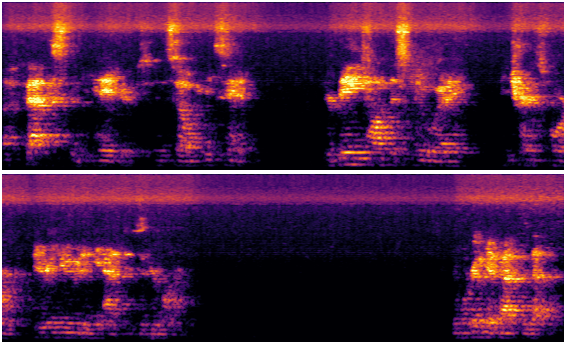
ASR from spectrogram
affects the behaviors. And so he's saying, you're being taught this new way, transformed, be renewed in the attitudes of your mind. And we're going to get back to that.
